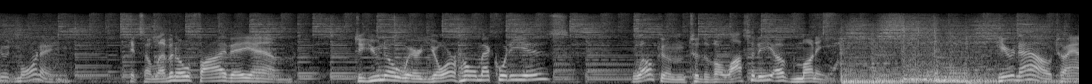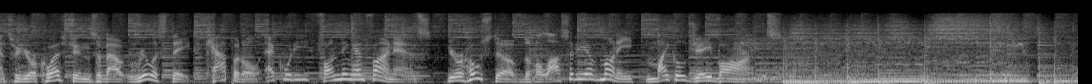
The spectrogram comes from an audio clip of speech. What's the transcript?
Good morning. It's 11:05 a.m. Do you know where your home equity is? Welcome to the Velocity of Money. Here now to answer your questions about real estate, capital, equity, funding, and finance, your host of the Velocity of Money, Michael J. Barnes.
